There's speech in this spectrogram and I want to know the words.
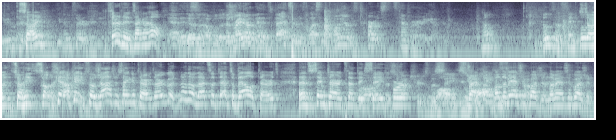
Even the Sorry? Opinion. Even the third opinion. The third opinion is not going to help. Yeah, it is. It doesn't help with the Because right now, shade. it's Batson it's less than 20 ounces. It's, per- it's temporary again. No, built are the same. So, so he's so okay. Okay, so Josh is saying a teretz. Very good. No, no, that's a that's a valid teretz, and that's the same teretz that they Well, say the for. structure's the same. Right, but, but let me ask you a question. Let me ask you a question.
